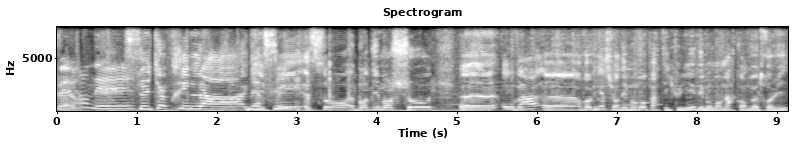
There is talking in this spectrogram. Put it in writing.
Bonne journée. C'est Catherine Lara qui fait son Bon Dimanche Chaud. Euh, on va euh, revenir sur des moments particuliers, des moments marquants de votre vie.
